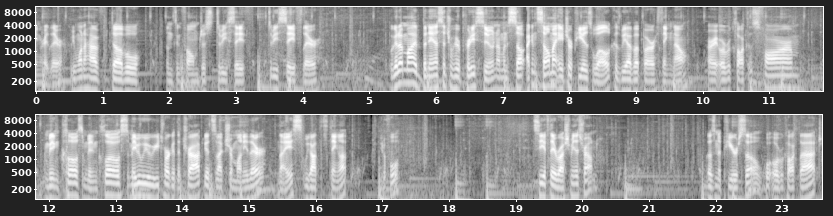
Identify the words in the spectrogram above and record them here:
thing right there. We want to have double cleansing foam just to be safe. To be safe there. We'll get up my banana central here pretty soon. I'm gonna sell. I can sell my HRP as well because we have up our thing now. All right, overclock this farm. I'm getting close. I'm getting close. Maybe we retarget the trap, get some extra money there. Nice. We got this thing up. Beautiful. See if they rush me this round. Doesn't appear so. We'll overclock that.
